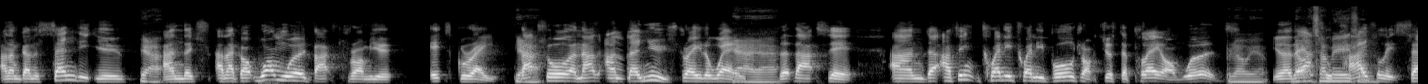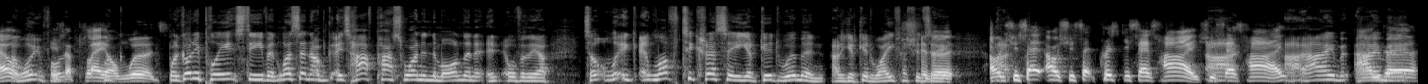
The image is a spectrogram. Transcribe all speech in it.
and I'm going to send it you. Yeah. And the, and I got one word back from you. It's great. Yeah. That's all. And that and I knew straight away Yeah, yeah. that that's it. And uh, I think 2020 ball drops just a play on words. Brilliant. You know, the That's actual amazing. title itself I'm waiting for is it. a play But- on words. We're going to play it, Stephen. Listen, I'm, it's half past one in the morning in, over there. So, love to Chrissy, your good woman, or your good wife, I should say. it- oh, she said. Oh, she said. Chrissy says hi. She Uh, says hi. Hi, hi, and uh,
